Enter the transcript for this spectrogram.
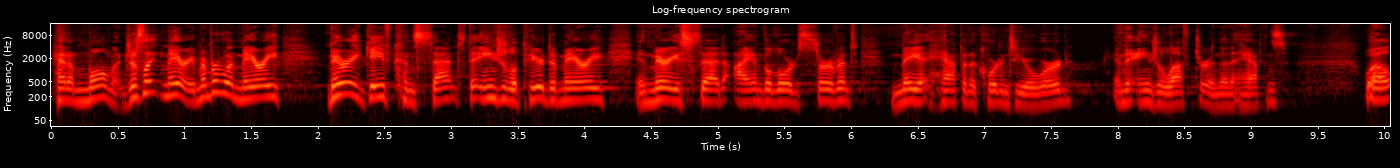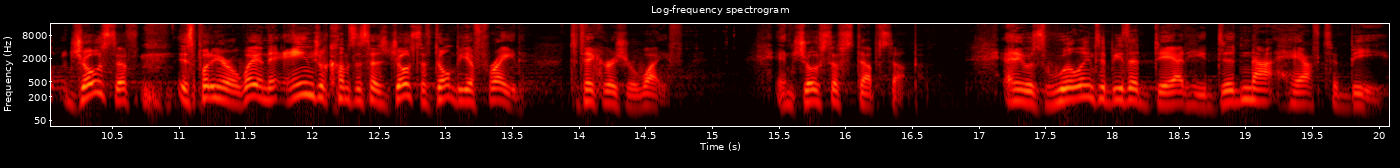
had a moment, just like Mary. Remember when Mary, Mary gave consent? The angel appeared to Mary, and Mary said, I am the Lord's servant. May it happen according to your word. And the angel left her, and then it happens. Well, Joseph is putting her away, and the angel comes and says, Joseph, don't be afraid to take her as your wife. And Joseph steps up. And he was willing to be the dad he did not have to be.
